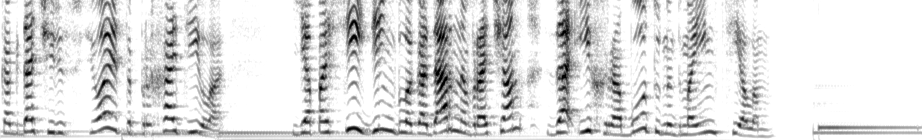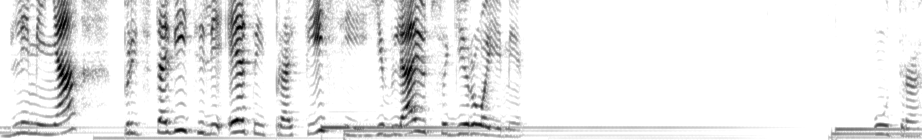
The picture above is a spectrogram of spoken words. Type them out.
когда через все это проходила. Я по сей день благодарна врачам за их работу над моим телом. Для меня представители этой профессии являются героями. Утро.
